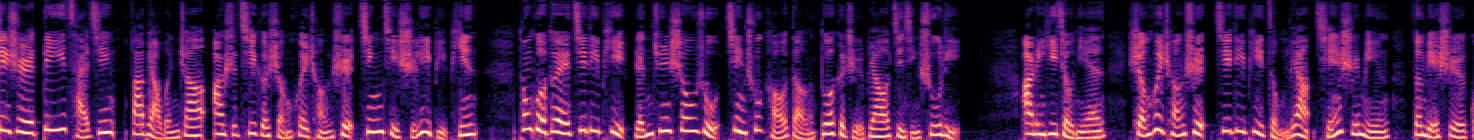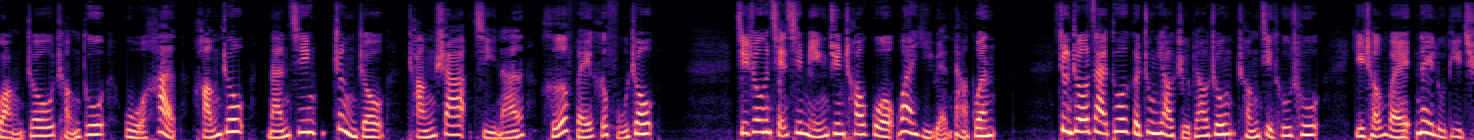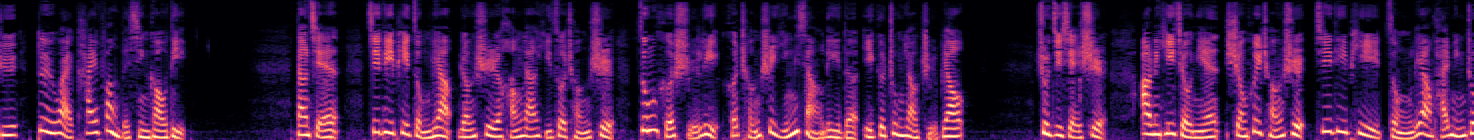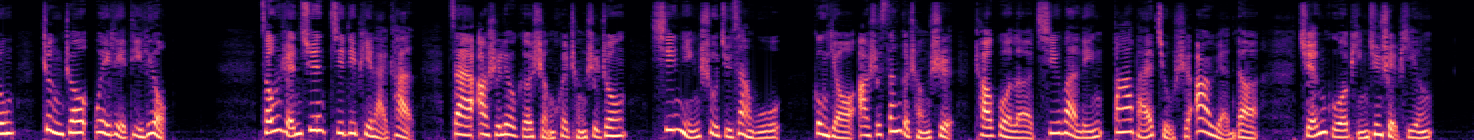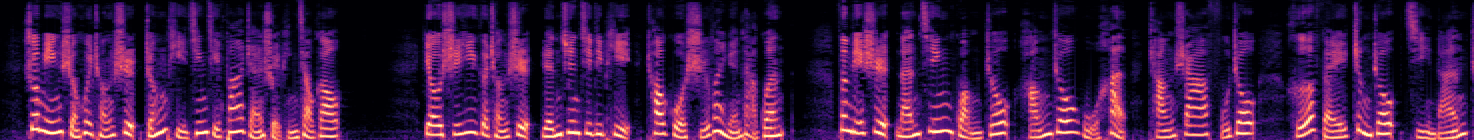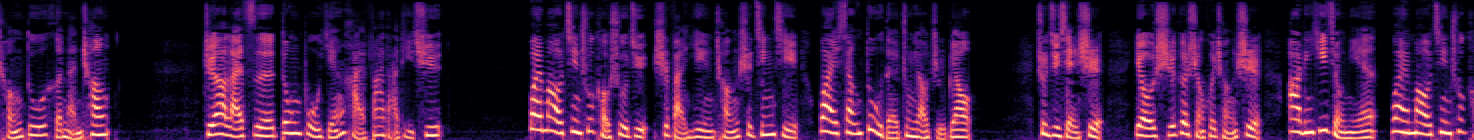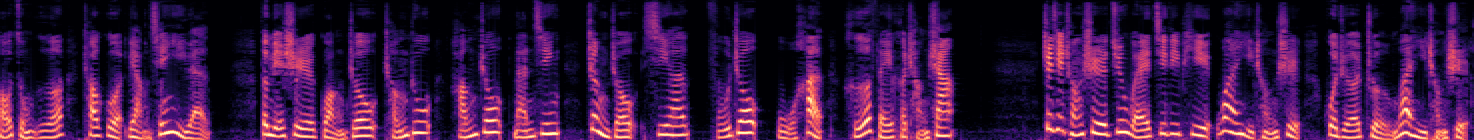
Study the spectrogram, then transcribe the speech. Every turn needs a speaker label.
Speaker 1: 近日，第一财经发表文章《二十七个省会城市经济实力比拼》，通过对 GDP、人均收入、进出口等多个指标进行梳理。二零一九年，省会城市 GDP 总量前十名分别是广州、成都、武汉、杭州、南京、郑州、长沙、济南、合肥和福州，其中前七名均超过万亿元大关。郑州在多个重要指标中成绩突出，已成为内陆地区对外开放的新高地。当前，GDP 总量仍是衡量一座城市综合实力和城市影响力的一个重要指标。数据显示，二零一九年省会城市 GDP 总量排名中，郑州位列第六。从人均 GDP 来看，在二十六个省会城市中，西宁数据暂无。共有二十三个城市超过了七万零八百九十二元的全国平均水平，说明省会城市整体经济发展水平较高。有十一个城市人均 GDP 超过十万元大关，分别是南京、广州、杭州、武汉、长沙、福州、合肥、郑州、济南、成都和南昌，主要来自东部沿海发达地区。外贸进出口数据是反映城市经济外向度的重要指标。数据显示，有十个省会城市2019年外贸进出口总额超过两千亿元，分别是广州、成都、杭州、南京、郑州、西安、福州、武汉、合肥和长沙。这些城市均为 GDP 万亿城市或者准万亿城市。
